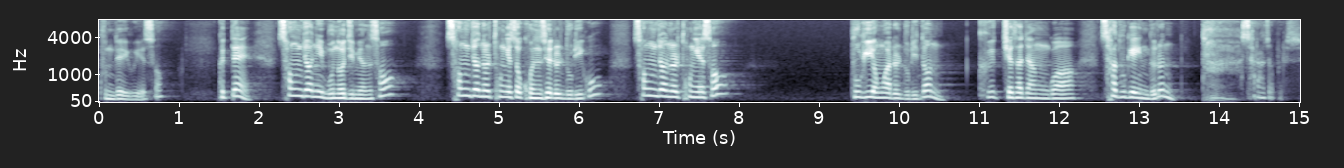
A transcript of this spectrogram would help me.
군대에 의해서. 그때 성전이 무너지면서 성전을 통해서 권세를 누리고 성전을 통해서 부귀 영화를 누리던 그 제사장과 사두개인들은 다 사라져 버렸어요.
